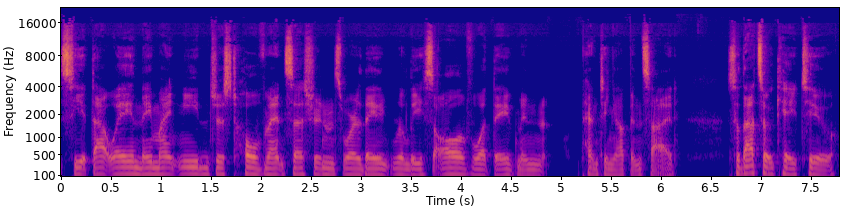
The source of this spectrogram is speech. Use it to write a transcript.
see it that way and they might need just whole vent sessions where they release all of what they've been penting up inside. So that's okay too.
